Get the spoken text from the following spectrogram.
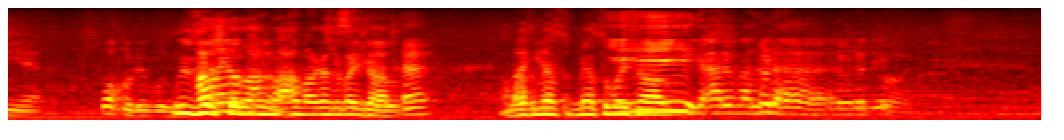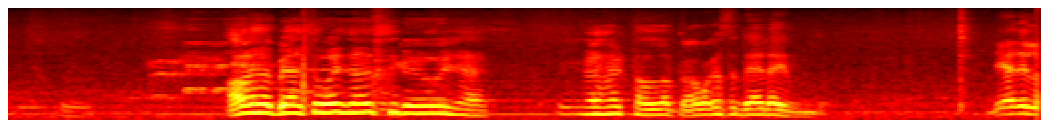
নিয়ে পকেটে বলি ওই জিজ্ঞেস করো আম- আমার কাছে পাইছাল? হ্যাঁ? আমার কাছে ম্যাচ পাইছাল? আরে ভালোটা ওরা নিয়ে আমার কাছে ম্যাচও পাইছাল সিগারেট পাইছাল। তাল্লা তো আমার কাছে ব্যাড আই দিয়া দিল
